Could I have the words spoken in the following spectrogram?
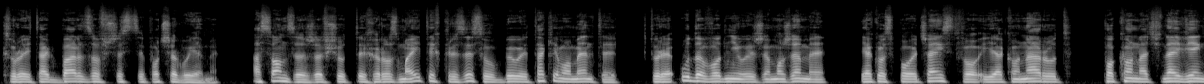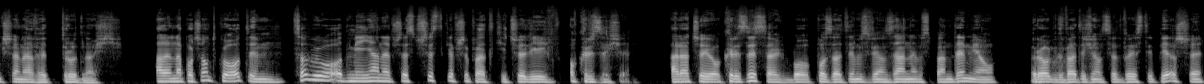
której tak bardzo wszyscy potrzebujemy. A sądzę, że wśród tych rozmaitych kryzysów były takie momenty, które udowodniły, że możemy jako społeczeństwo i jako naród pokonać największe nawet trudności. Ale na początku o tym, co było odmieniane przez wszystkie przypadki, czyli o kryzysie a raczej o kryzysach, bo poza tym związanym z pandemią, rok 2021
